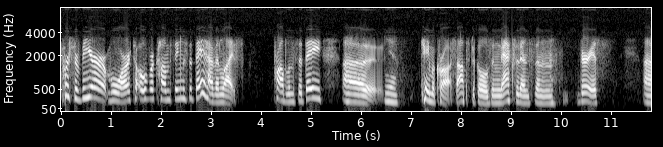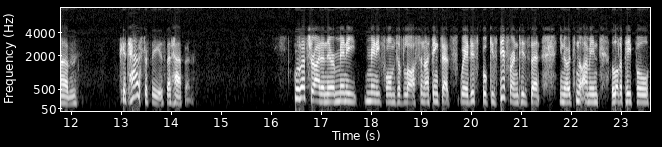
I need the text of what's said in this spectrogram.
persevere more to overcome things that they have in life, problems that they uh, yeah. came across, obstacles and accidents and various um, catastrophes that happen. Well, that's right, and there are many, many forms of loss, and I think that's where this book is different. Is that you know, it's not. I mean, a lot of people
